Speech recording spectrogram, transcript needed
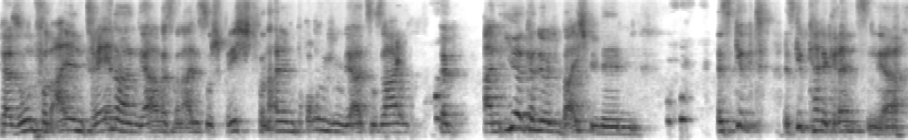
Person von allen Trainern, ja, was man alles so spricht, von allen Branchen, ja, zu sagen, äh, an ihr könnt ihr euch ein Beispiel nehmen. Es gibt, es gibt keine Grenzen, ja.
